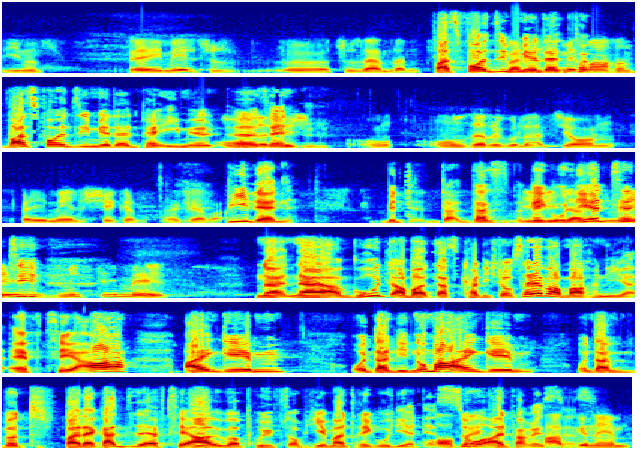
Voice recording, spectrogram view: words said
Ihnen per E-Mail zu, äh, zu senden, Was wollen Sie mir Sie denn mitmachen? was wollen Sie mir denn per E-Mail äh, senden? unsere Regulation per E-Mail schicken, Herr Kleber. Wie denn? Mit, da- das wie reguliert das sind Sie? Mit E-Mail. Na, naja, gut, aber das kann ich doch selber machen hier. FCA eingeben und dann die Nummer eingeben und dann wird bei der ganzen FCA überprüft, ob jemand reguliert ist. So Okay. einfach ist es. Abgenehm.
